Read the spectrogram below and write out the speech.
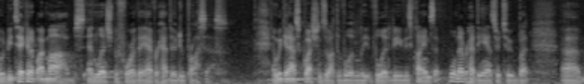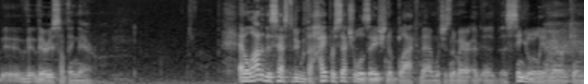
would be taken up by mobs and lynched before they ever had their due process. And we can ask questions about the validity, validity of these claims that we'll never have the answer to, but uh, th there is something there. And a lot of this has to do with the hypersexualization of black men, which is a, a, singularly American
